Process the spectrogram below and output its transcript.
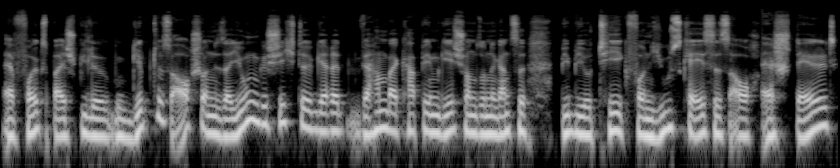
Erfolgsbeispiele gibt es auch schon in dieser jungen Geschichte. Gerrit, wir haben bei KPMG schon so eine ganze Bibliothek von Use Cases auch erstellt.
